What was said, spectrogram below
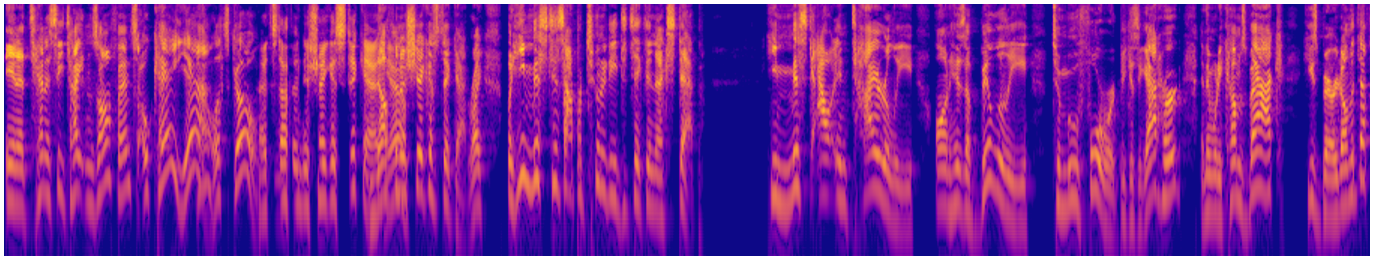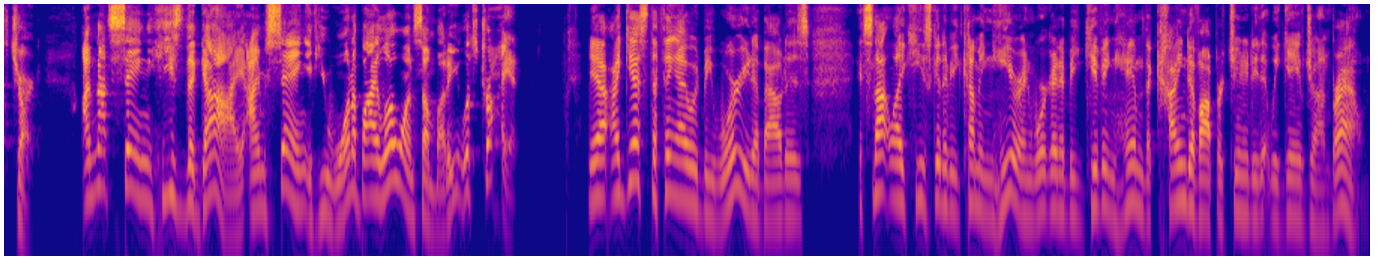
in a Tennessee Titans offense, okay, yeah, let's go. That's nothing to shake a stick at. Nothing yeah. to shake a stick at, right? But he missed his opportunity to take the next step. He missed out entirely on his ability to move forward because he got hurt. And then when he comes back, he's buried on the depth chart. I'm not saying he's the guy. I'm saying if you want to buy low on somebody, let's try it. Yeah, I guess the thing I would be worried about is it's not like he's going to be coming here and we're going to be giving him the kind of opportunity that we gave John Brown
